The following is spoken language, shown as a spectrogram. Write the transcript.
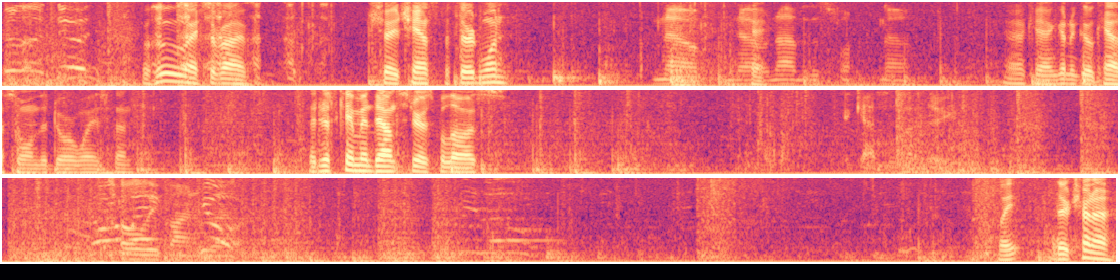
Do it. Do it. Woohoo, I survived. Should I chance the third one? No, no, Okay. not this one. No. Okay, I'm gonna go castle on the doorways then. They just came in downstairs below us. The Castle's not there. yet. Totally fine with that. Wait, they're trying to...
